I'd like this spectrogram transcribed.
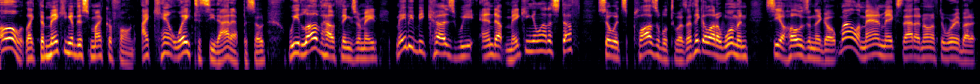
oh, like the making of this microphone. I can't wait to see that episode. We love how things are made, maybe because we end up making a lot of stuff, so it's plausible to us. I think a lot of women see a hose and they go, well, a man makes that. I don't have to worry about it.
